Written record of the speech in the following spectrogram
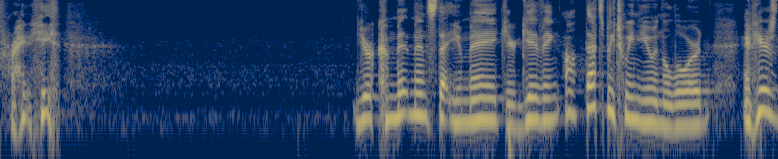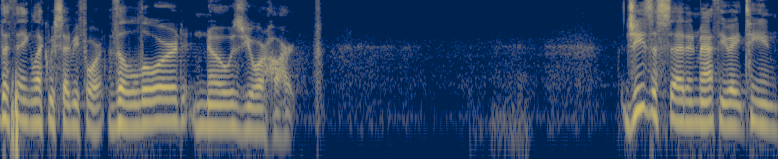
right? He, your commitments that you make, your giving, oh, that's between you and the Lord. And here's the thing, like we said before the Lord knows your heart. Jesus said in Matthew 18,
